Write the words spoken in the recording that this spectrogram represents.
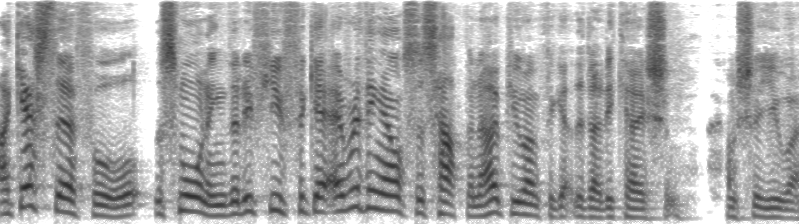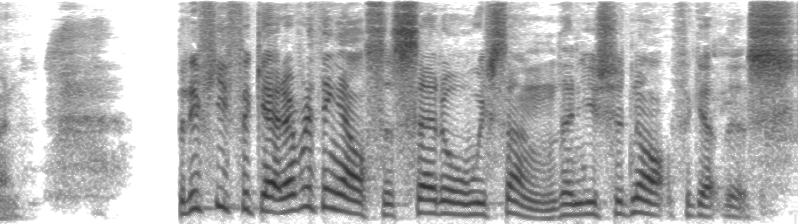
I guess, therefore, this morning that if you forget everything else that's happened, I hope you won't forget the dedication. I'm sure you won't. But if you forget everything else that's said or we've sung, then you should not forget this.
